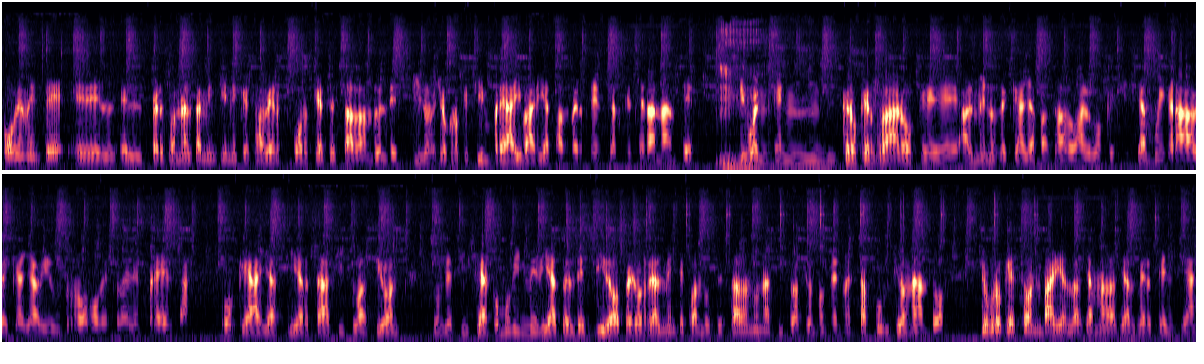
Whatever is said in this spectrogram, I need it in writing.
obviamente el, el personal también tiene que saber por qué se está dando el despido. Yo creo que siempre hay varias advertencias que se dan antes. Digo, en, creo que es raro que, al menos de que haya pasado algo que sí sea muy grave, que haya habido un robo dentro de la empresa o que haya cierta situación, donde sí sea como de inmediato el despido, pero realmente cuando se está dando una situación donde no está funcionando, yo creo que son varias las llamadas de advertencia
